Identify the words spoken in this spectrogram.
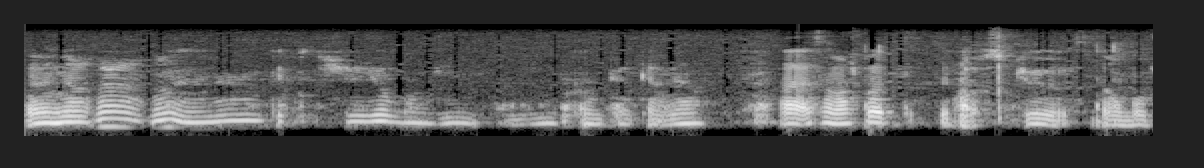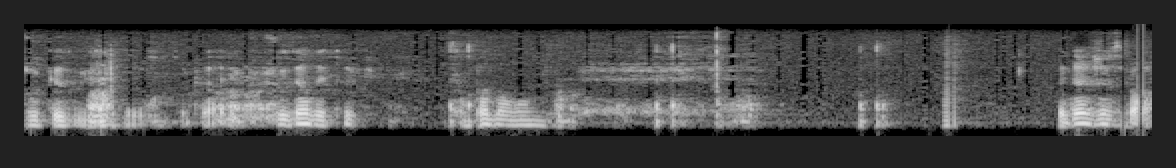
Une erreur, texture, mon jeu, comme quelqu'un Ah, ça marche pas, peut-être parce que c'est dans mon jeu des trucs qui sont pas dans mon jeu. Peut-être, je sais pas.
